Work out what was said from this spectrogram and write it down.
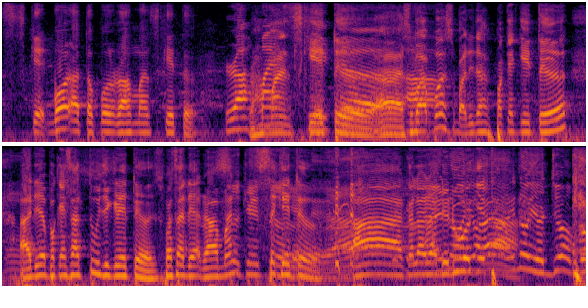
skateboard ataupun Rahman skater. Rahman, Rahman Skater. Skater. Ah, sebab Ah. apa? Sebab dia dah pakai kereta. Ah, dia pakai satu je kereta. Pasal dia Rahman Skater. Skater. Ah, kalau ada dua kereta. I know your job bro.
